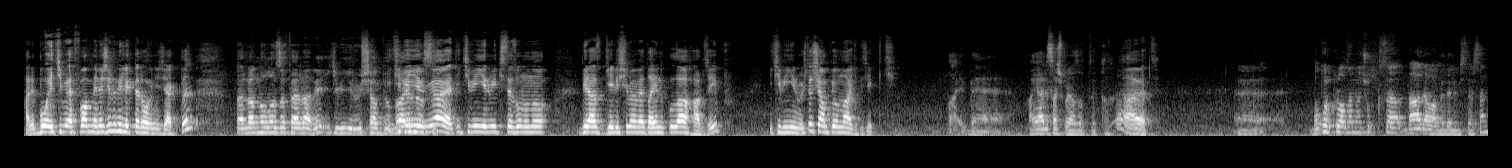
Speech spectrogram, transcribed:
Hani bu ekip F1 menajeri birlikte de oynayacaktı. Fernando Alonso Ferrari 2023 şampiyonluğu hayırlı 2020 olsun. evet 2022 sezonunu biraz gelişime ve dayanıklılığa harcayıp 2023'te şampiyonluğa gidecektik. Vay be. Hayali saç beyazlattı. Ha, evet. Ee, motor kurallarına çok kısa daha devam edelim istersen.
